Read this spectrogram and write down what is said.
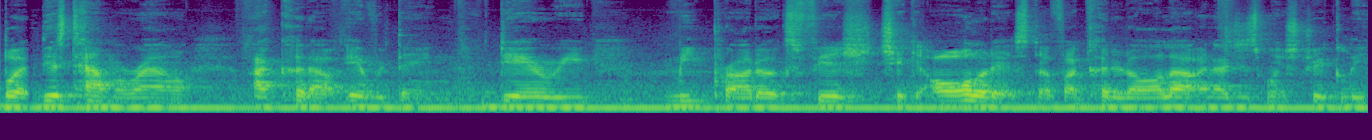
But this time around, I cut out everything dairy, meat products, fish, chicken, all of that stuff. I cut it all out and I just went strictly,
